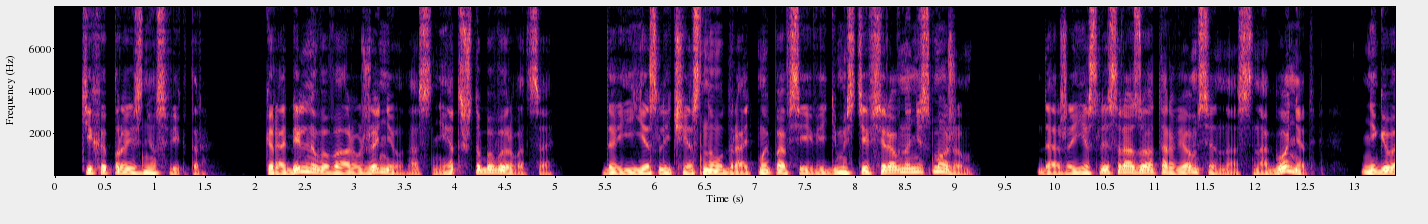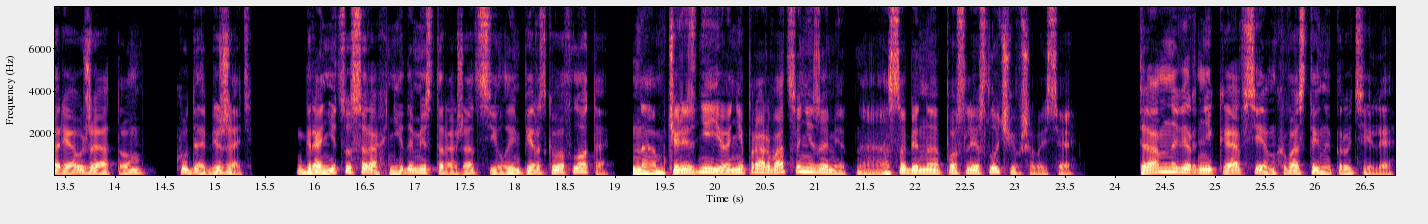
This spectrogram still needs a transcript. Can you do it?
— тихо произнес Виктор. «Корабельного вооружения у нас нет, чтобы вырваться. Да и, если честно, удрать мы, по всей видимости, все равно не сможем. Даже если сразу оторвемся, нас нагонят, не говоря уже о том, куда бежать. Границу с арахнидами сторожат силы имперского флота. Нам через нее не прорваться незаметно, особенно после случившегося. Там наверняка всем хвосты накрутили,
